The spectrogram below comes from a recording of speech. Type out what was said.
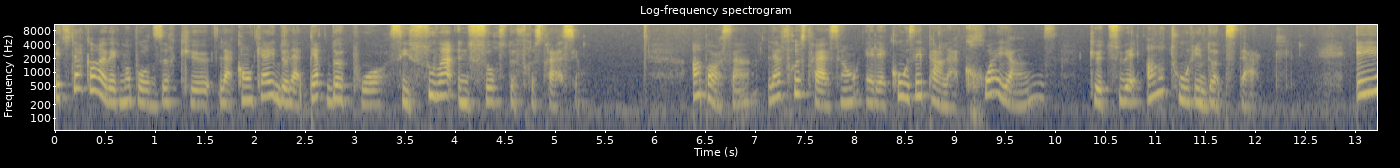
Es-tu d'accord avec moi pour dire que la conquête de la perte de poids, c'est souvent une source de frustration? En passant, la frustration, elle est causée par la croyance que tu es entouré d'obstacles. Et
